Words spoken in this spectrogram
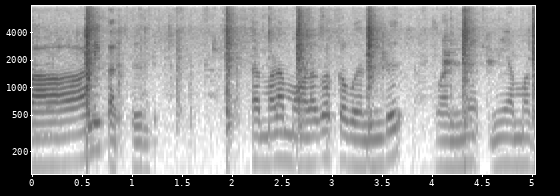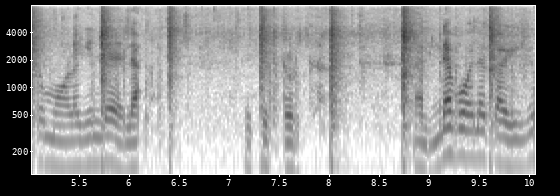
പാളി കത്തുണ്ട്. നമ്മളെ മുളകൊക്കെ വെന്ത് വന്ന് ഇനി നമുക്ക് മുളകിന്റെ ഇല കൊടുക്കുക നല്ല പോലെ കഴുകി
